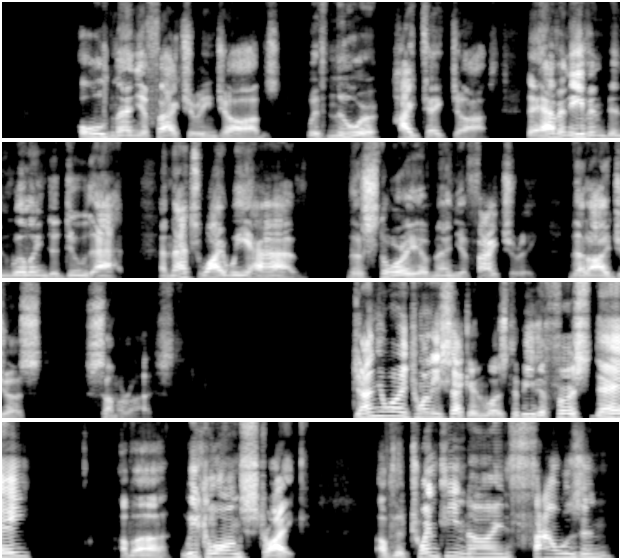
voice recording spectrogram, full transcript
old manufacturing jobs with newer high tech jobs. They haven't even been willing to do that. And that's why we have the story of manufacturing that I just summarized. January 22nd was to be the first day of a week long strike of the 29,000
